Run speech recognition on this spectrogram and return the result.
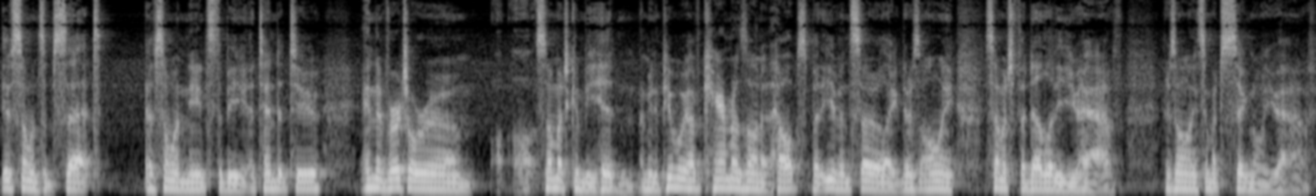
if someone's upset, if someone needs to be attended to. In the virtual room, so much can be hidden. I mean, the people who have cameras on it helps, but even so, like there's only so much fidelity you have. There's only so much signal you have,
